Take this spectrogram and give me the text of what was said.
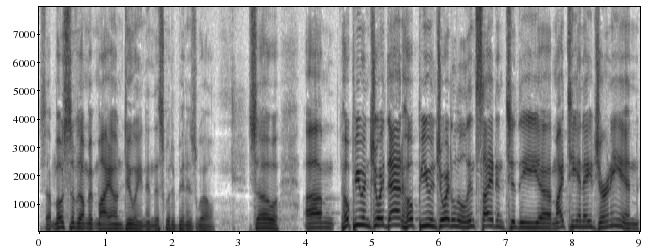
So most of them at my own doing, and this would have been as well. So, um, hope you enjoyed that. Hope you enjoyed a little insight into the uh, my TNA journey and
